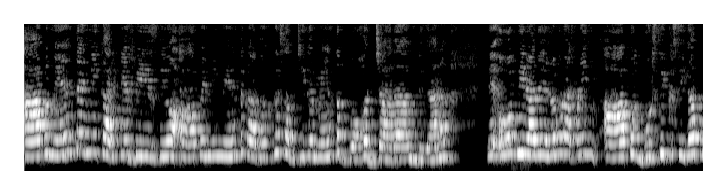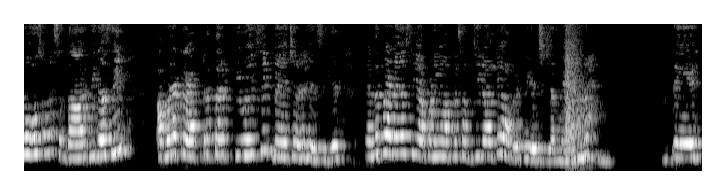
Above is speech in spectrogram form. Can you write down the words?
ਆਪ ਮਿਹਨਤ ਇੰਨੀ ਕਰਕੇ ਬੀਜਦੇ ਹੋ, ਆਪ ਇੰਨੀ ਮਿਹਨਤ ਕਰਦੇ ਹੋ, ਕਿਉਂਕਿ ਸਬਜ਼ੀ ਦੀ ਮਿਹਨਤ ਬਹੁਤ ਜ਼ਿਆਦਾ ਹੁੰਦੀ ਆ ਨਾ। ਤੇ ਉਹ ਵੀਰਾ ਦੇਖ ਲਓ ਹੁਣ ਆਪਣੀ ਆਪ ਗੁਰਸਿੱਖ ਸੀਗਾ ਬਹੁਤ ਸੋਹਣਾ ਸਰਦਾਰ ਵੀਰਾ ਸੀ ਆਪਣਾ ਟਰੈਕਟਰ ਤੇ ਹੋਈ ਸੀ, ਵੇਚ ਰਹੇ ਸੀਗੇ। ਕਹਿੰਦੇ ਭੈਣੇ ਅਸੀਂ ਆਪਣੀ ਆਪੇ ਸਬਜ਼ੀ ਲਾ ਕੇ ਆਪੇ ਵੇਚ ਜਾਂਦੇ ਹਾਂ, ਹਨਾ? ਤੇ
